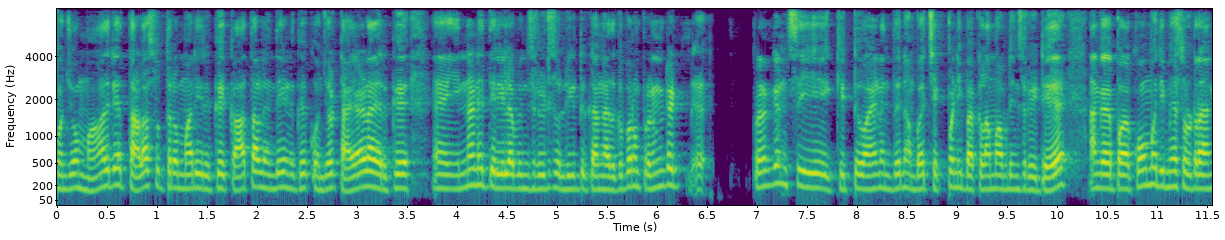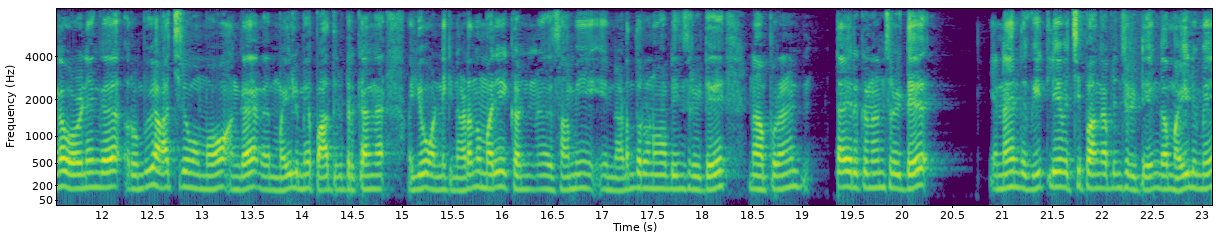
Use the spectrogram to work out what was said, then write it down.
கொஞ்சம் மாதிரியாக தலை சுத்துற மாதிரி மாதிரி இருக்குது காத்தாலேருந்தே எனக்கு கொஞ்சம் டயர்டாக இருக்குது என்னன்னே தெரியல அப்படின்னு சொல்லிட்டு சொல்லிட்டு இருக்காங்க. அதுக்கப்புறம் ப்ரெக்னென்ட் ப்ரெக்னன்சி கிட்டு வாங்கினது நம்ம செக் பண்ணி பார்க்கலாம் அப்படின்னு சொல்லிட்டு அங்கே இப்போ கோமதியுமே சொல்கிறாங்க உடனேங்க ரொம்பவே ஆச்சரியமோ அங்கே மயிலுமே பார்த்துக்கிட்டு இருக்காங்க. ஐயோ அன்னைக்கு நடந்த மாதிரியே கண் சாமி நடந்துடணும் அப்படின்னு சொல்லிட்டு நான் ப்ரெக்னெண்ட்டாக இருக்கணும்னு சொல்லிட்டு என்ன இந்த வீட்லேயே வச்சுப்பாங்க அப்படின்னு சொல்லிட்டு இங்கே மயிலுமே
